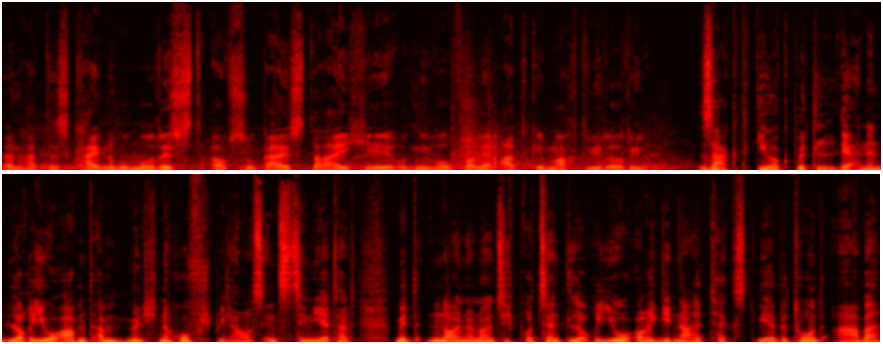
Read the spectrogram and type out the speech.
dann hat es kein Humorist auf so geistreiche und niveauvolle Art gemacht wie Loriot. sagt Georg Büttel, der einen Loriot-Abend am Münchner Hofspielhaus inszeniert hat. Mit 99 Prozent Loriot-Originaltext, wie er betont, aber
